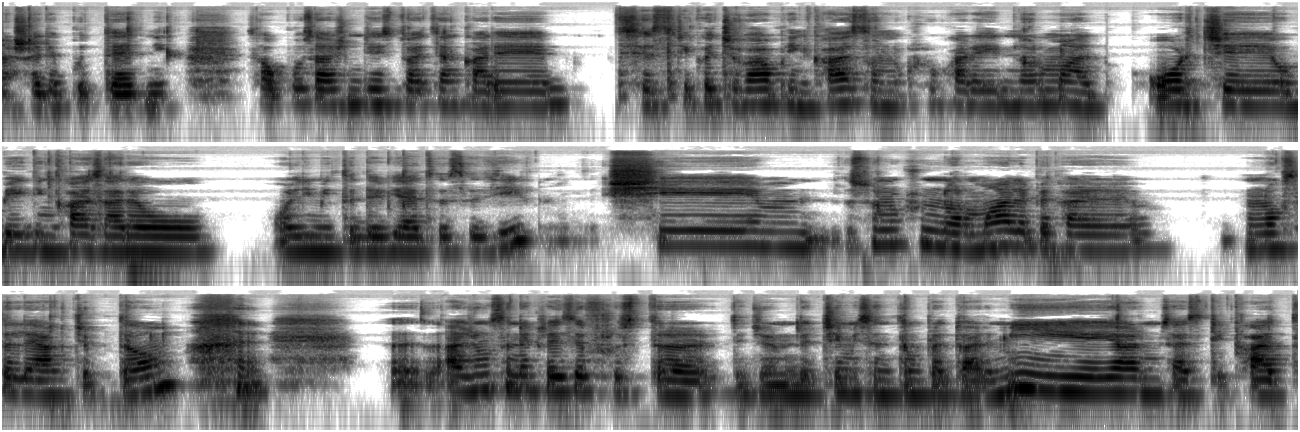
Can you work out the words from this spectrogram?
așa de puternic. Sau poți să ajungi în situația în care se strică ceva prin casă, un lucru care e normal. Orice obiect din casă are o, o limită de viață, să zic. Și sunt lucruri normale pe care, în loc să le acceptăm, ajung să ne creeze frustrări. De, gen, de ce mi se întâmplă doar mie, iar mi s-a stricat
